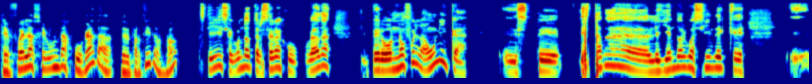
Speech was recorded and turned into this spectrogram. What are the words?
que fue la segunda jugada del partido, ¿no? Sí, segunda o tercera jugada, pero no fue la única. Este, estaba leyendo algo así de que eh,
